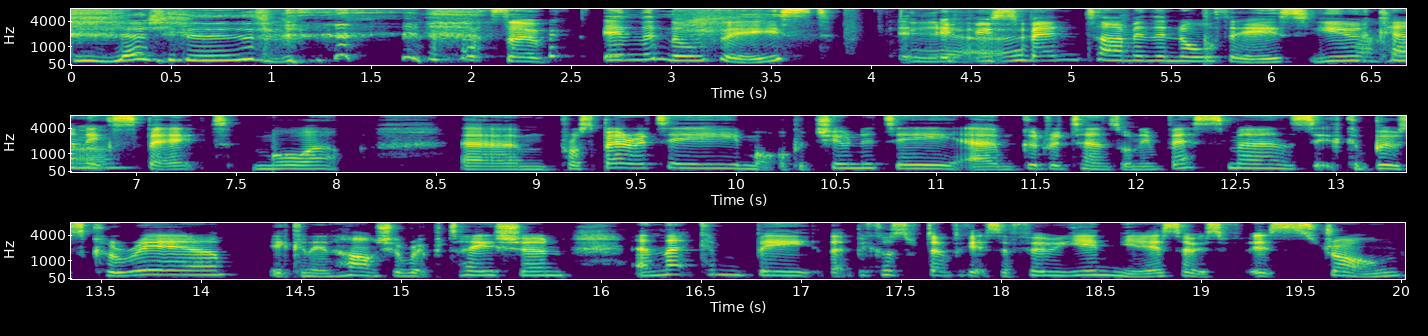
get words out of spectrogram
yeah, she did. so in the northeast, i- if you spend time in the northeast, you can Uh-huh. expect more um, prosperity, more opportunity, um, good returns on investments. It could boost career. It can enhance your reputation, and that can be that because don't forget it's a Fu Yin year, so it's it's strong.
